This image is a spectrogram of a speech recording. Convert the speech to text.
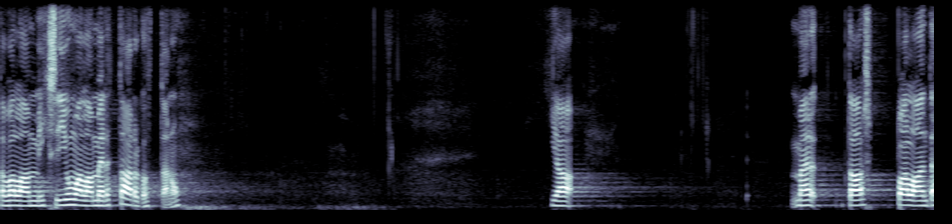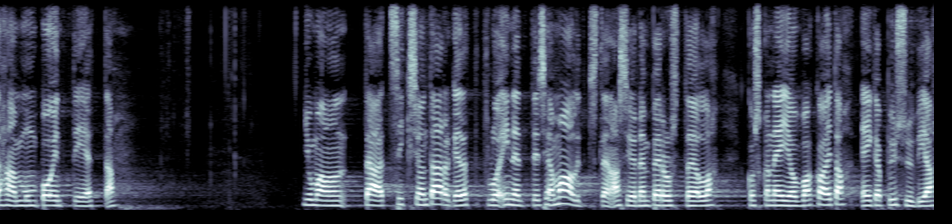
tavallaan, miksi Jumala on meidät tarkoittanut. Ja mä taas palaan tähän mun pointtiin, että Jumalan tämä, että siksi on tärkeää, että tulee identiteettisiä maallisten asioiden perusteella, koska ne ei ole vakaita eikä pysyviä,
